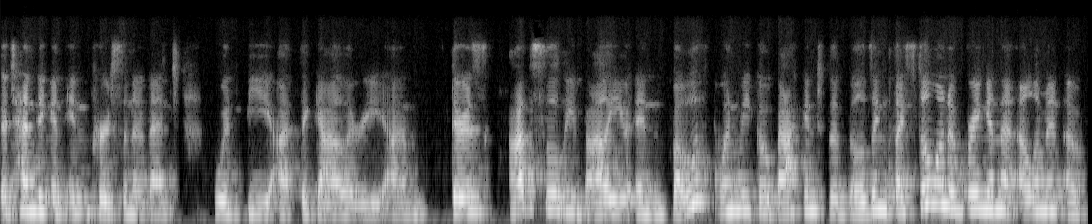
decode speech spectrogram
attending an in-person event would be at the gallery. Um, there's absolutely value in both. When we go back into the building i still want to bring in that element of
